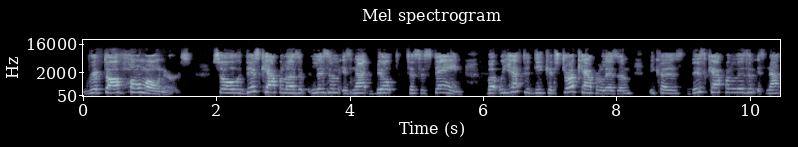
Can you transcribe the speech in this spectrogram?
Ripped off homeowners. So this capitalism is not built to sustain, but we have to deconstruct capitalism because this capitalism is not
